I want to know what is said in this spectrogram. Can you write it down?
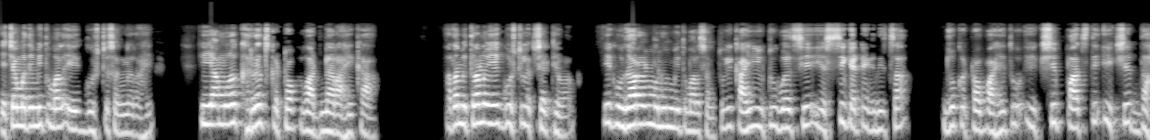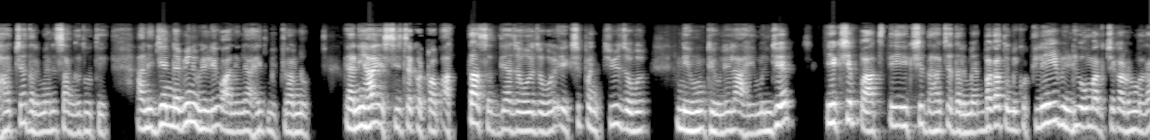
याच्यामध्ये मी तुम्हाला एक गोष्ट सांगणार आहे की यामुळं खरंच कट ऑफ वाढणार आहे का? आता मित्रांनो एक गोष्ट लक्षात ठेवा. एक उदाहरण म्हणून मी तुम्हाला सांगतो की काही युट्यूबर्सचे एस सी कॅटेगरीचा जो कट ऑफ आहे तो एकशे पाच ते एकशे दहाच्या दरम्यान सांगत होते. आणि जे नवीन व्हिडिओ आलेले आहेत मित्रांनो त्यांनी हा एस सीचा कट ऑफ आत्ता सध्या जवळजवळ एकशे पंचवीस जवळ नेऊन ठेवलेला आहे. म्हणजे एकशे पाच ते एकशे दहाच्या दरम्यान. बघा तुम्ही कुठलेही व्हिडिओ मागचे काढून बघा.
